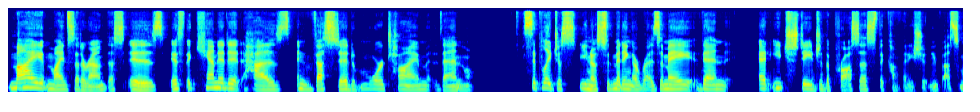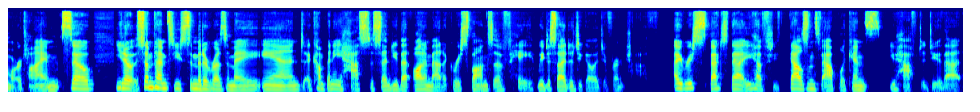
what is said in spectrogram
my mindset around this is if the candidate has invested more time than simply just you know submitting a resume then at each stage of the process the company should invest more time. So you know sometimes you submit a resume and a company has to send you that automatic response of hey we decided to go a different path I respect that you have thousands of applicants, you have to do that.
